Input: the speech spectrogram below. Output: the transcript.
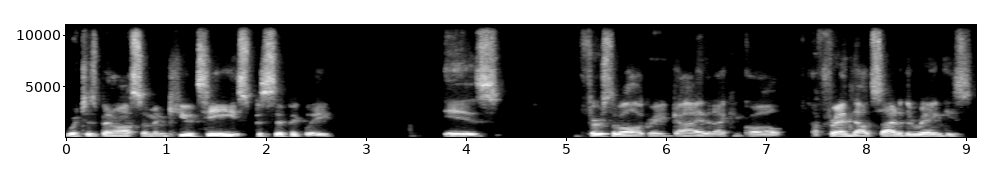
which has been awesome and qt specifically is first of all a great guy that i can call a friend outside of the ring he's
